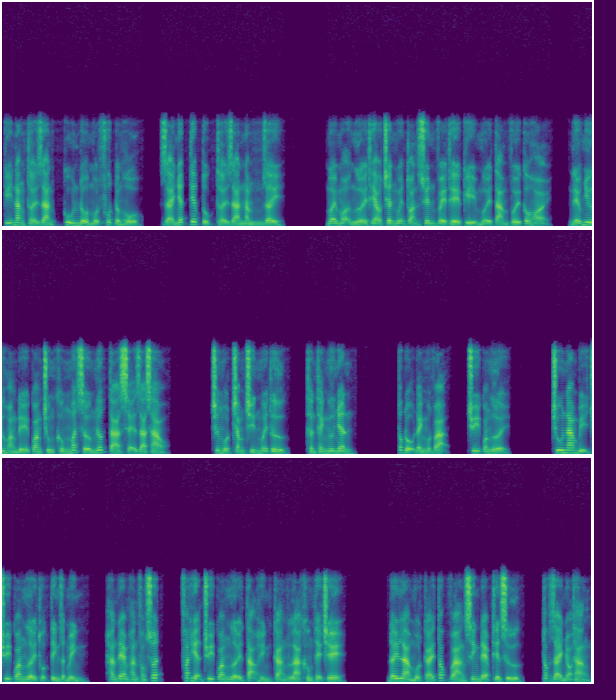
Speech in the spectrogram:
kỹ năng thời gian cun đồ một phút đồng hồ dài nhất tiếp tục thời gian năm giây. Mời mọi người theo chân nguyễn toàn xuyên về thế kỷ 18 với câu hỏi nếu như hoàng đế quang trung không mất sớm nước ta sẽ ra sao? Chương 194, thần thánh ngư nhân. Tốc độ đánh một vạn truy quang người. Chu nam bị truy quang người thuộc tính giật mình hắn đem hắn phóng xuất phát hiện truy quang người tạo hình càng là không thể chê. Đây là một cái tóc vàng xinh đẹp thiên sứ, tóc dài nhỏ thẳng,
